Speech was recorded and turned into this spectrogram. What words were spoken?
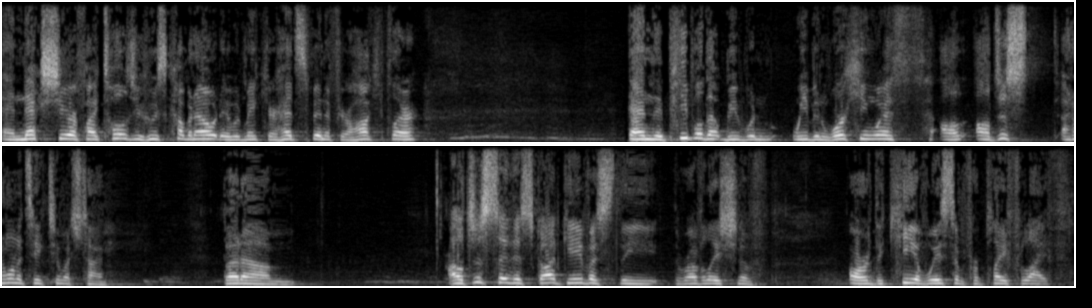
And next year, if I told you who's coming out, it would make your head spin if you're a hockey player. And the people that we've been, we've been working with, I'll, I'll just, I don't want to take too much time. But um, I'll just say this God gave us the, the revelation of, or the key of wisdom for Play for Life.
